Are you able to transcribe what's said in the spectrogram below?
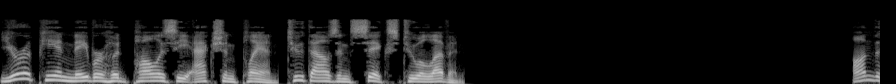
European Neighbourhood Policy Action Plan 2006 11 On 2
